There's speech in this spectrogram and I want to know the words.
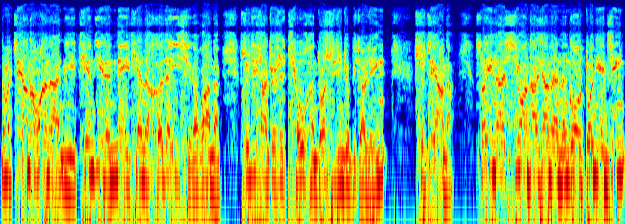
那么这样的话呢，你天地人那一天呢合在一起的话呢，实际上就是求很多事情就比较灵，是这样的。所以呢，希望大家呢能够多念经。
